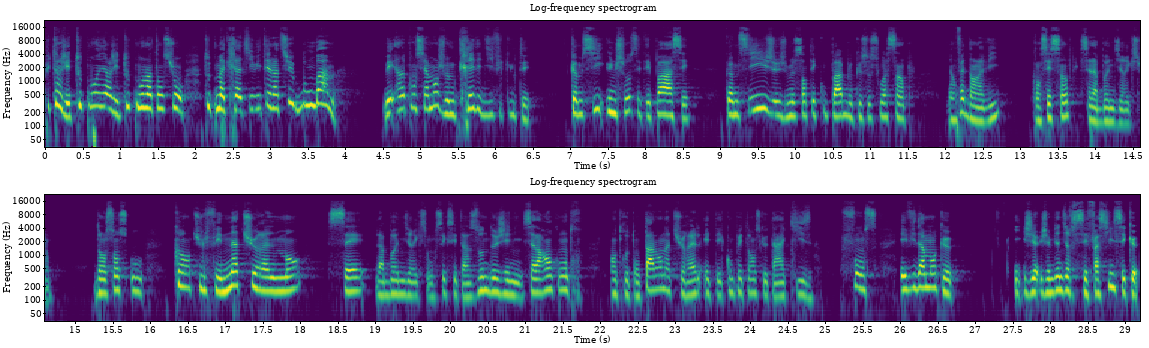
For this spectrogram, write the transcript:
Putain, j'ai toute mon énergie, toute mon attention, toute ma créativité là-dessus, boum bam. Mais inconsciemment, je veux me créer des difficultés. Comme si une chose c'était pas assez. Comme si je, me sentais coupable que ce soit simple. Et en fait, dans la vie, quand c'est simple, c'est la bonne direction. Dans le sens où, quand tu le fais naturellement, c'est la bonne direction. C'est que c'est ta zone de génie. C'est la rencontre entre ton talent naturel et tes compétences que tu as acquises. Fonce. Évidemment que j'aime bien dire si c'est facile, c'est que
